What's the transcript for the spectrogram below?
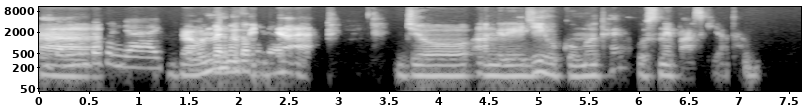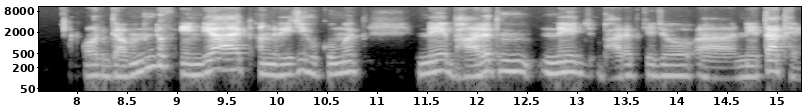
गवर्नमेंट ऑफ़ इंडिया एक्ट जो अंग्रेज़ी हुकूमत है, उसने पास किया था। और गवर्नमेंट ऑफ़ इंडिया एक्ट, अंग्रेज़ी हुकूमत ने भारत ने भारत के जो नेता थे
